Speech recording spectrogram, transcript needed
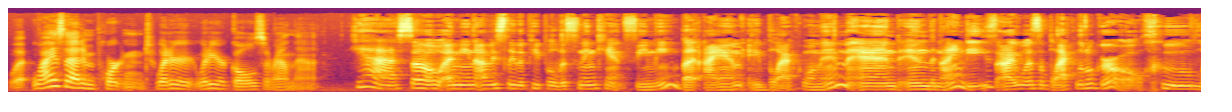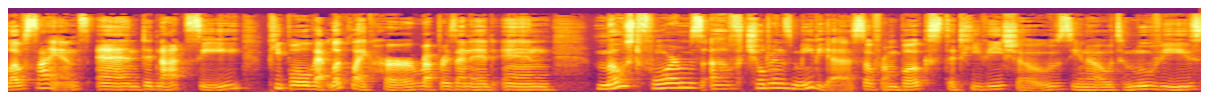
Why is that important? What are what are your goals around that yeah, so I mean, obviously, the people listening can't see me, but I am a black woman. And in the 90s, I was a black little girl who loved science and did not see people that looked like her represented in most forms of children's media. So, from books to TV shows, you know, to movies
